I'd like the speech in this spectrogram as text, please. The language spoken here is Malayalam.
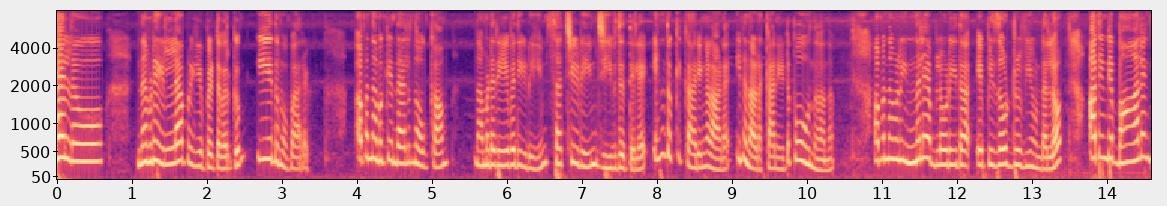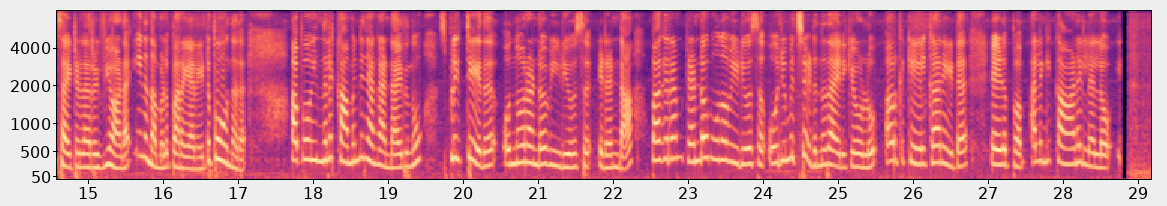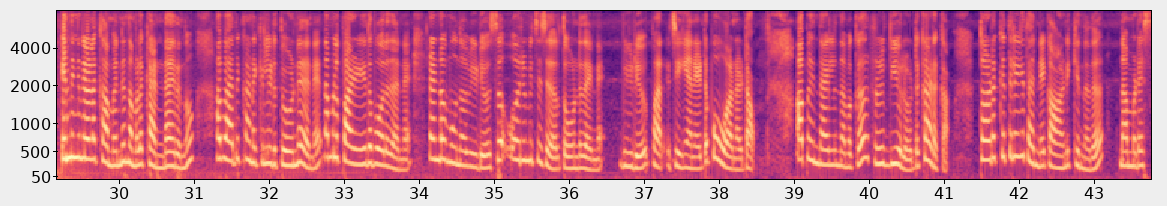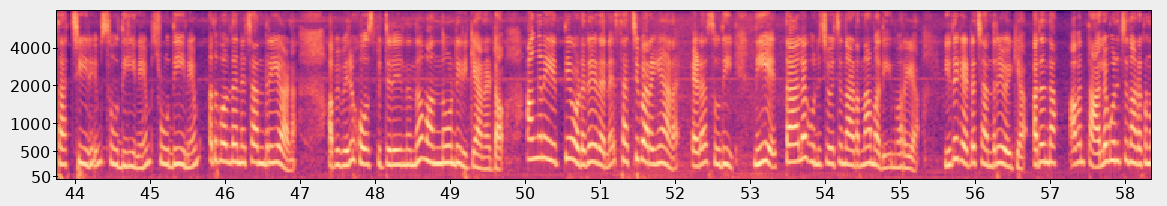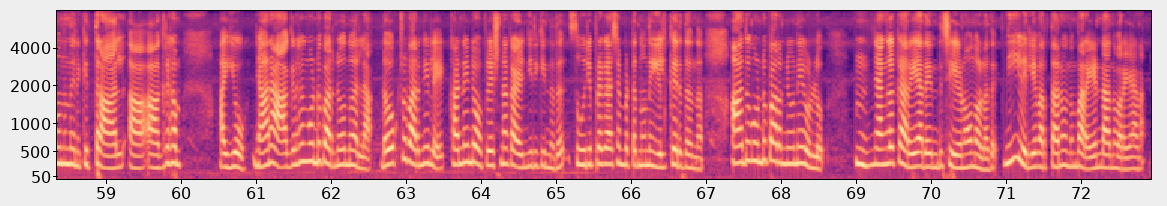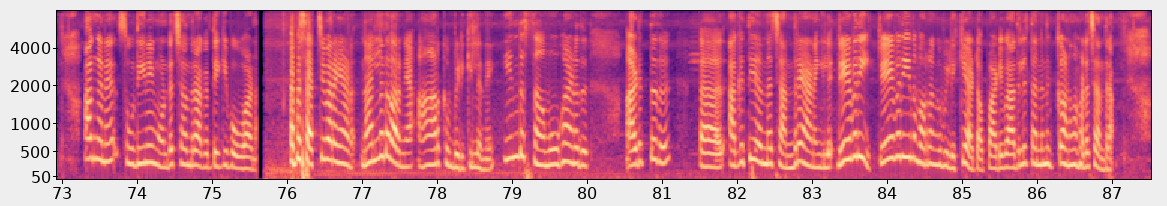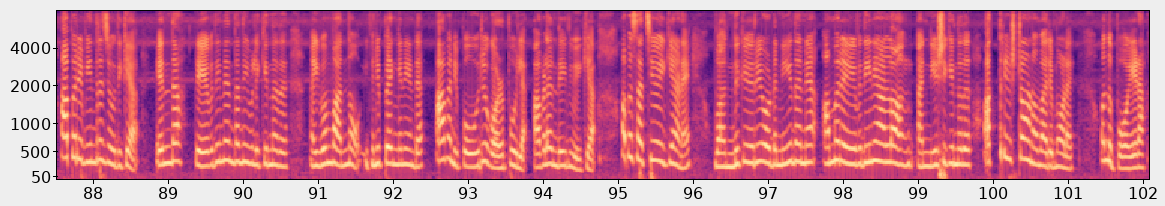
ഹലോ. നമ്മുടെ എല്ലാ പ്രിയപ്പെട്ടവർക്കും ഈദ് മുബാരക് അപ്പം നമുക്ക് എന്തായാലും നോക്കാം. നമ്മുടെ രേവതിയുടെയും സച്ചിയുടെയും ജീവിതത്തിലെ എന്തൊക്കെ കാര്യങ്ങളാണ് ഇനി നടക്കാനായിട്ട് പോകുന്നതെന്ന്. അപ്പം നമ്മൾ ഇന്നലെ അപ്ലോഡ് ചെയ്ത എപ്പിസോഡ് റിവ്യൂ ഉണ്ടല്ലോ അതിന്റെ ബാലൻസ് ആയിട്ടുള്ള റിവ്യൂ ആണ് ഇനി നമ്മൾ പറയാനായിട്ട് പോകുന്നത്. അപ്പോൾ ഇന്നലെ കമന്റ് ഞാൻ കണ്ടായിരുന്നു സ്പ്ലിറ്റ് ചെയ്ത് ഒന്നോ രണ്ടോ വീഡിയോസ് ഇടണ്ട. പകരം രണ്ടോ മൂന്നോ വീഡിയോസ് ഒരുമിച്ച് ഇടുന്നതായിരിക്കുള്ളൂ അവർക്ക് കേൾക്കാനായിട്ട് എളുപ്പം അല്ലെങ്കിൽ കാണില്ലല്ലോ. എന്നിങ്ങനെയുള്ള കമന്റ് നമ്മൾ കണ്ടായിരുന്നു. അപ്പോൾ അത് കണക്കിലെടുത്തുകൊണ്ട് തന്നെ നമ്മൾ പഴയതുപോലെ തന്നെ രണ്ടോ മൂന്നോ വീഡിയോസ് ഒരുമിച്ച് ചേർത്തുകൊണ്ട് തന്നെ വീഡിയോ ചെയ്യാനായിട്ട് പോവാണ് കേട്ടോ. അപ്പോൾ എന്തായാലും നമുക്ക് റിവ്യൂലോട്ട് കടക്കാം. തുടക്കത്തിലേക്ക് തന്നെ കാണിക്കുന്നത് നമ്മുടെ സച്ചിനെയും സുധീനെയും ശ്രുതിനെയും അതുപോലെ തന്നെ ചന്ദ്രയാണ് അപ്പോൾ ഇവർ ഹോസ്പിറ്റലിൽ നിന്ന് വന്നുകൊണ്ടിരിക്കുകയാണ് കേട്ടോ. അങ്ങനെ എത്തിയ ഉടനെ തന്നെ സച്ചി പറയുകയാണ് എടാ സുധി നീ തല കുനിച്ചു വെച്ച് നടന്നാൽ മതി എന്ന് പറയാം. ഇത് കേട്ട ചന്ദ്ര ചോദിക്കുക അതെന്താ? അവൻ തല കുനിച്ച് നടക്കണമെന്ന് നിനക്ക് ഇത്ര ആഗ്രഹം? അയ്യോ ഞാൻ ആഗ്രഹം കൊണ്ട് പറഞ്ഞൊന്നുമല്ല ഡോക്ടർ പറഞ്ഞില്ലേ കണ്ണിന്റെ ഓപ്പറേഷനാണ് കഴിഞ്ഞിരിക്കുന്നത്. സൂര്യപ്രകാശം പെട്ടെന്നൊന്ന് ഏൽക്കരുതെന്ന്. അതുകൊണ്ട് പറഞ്ഞു എന്നേ ഉള്ളൂ ഞങ്ങൾക്കറിയാതെ എന്ത് ചെയ്യണമെന്നുള്ളത് നീ വലിയ വർത്താനമൊന്നും പറയണ്ടെന്ന് പറയാണ്. അങ്ങനെ സുധീനെയും കൊണ്ട് ചന്ദ്ര അകത്തേക്ക് പോവാണ്. അപ്പോൾ സച്ചി പറയാണ് നല്ലത് പറഞ്ഞാൽ ആർക്കും പിടിക്കില്ലെന്നേ. എന്ത് സമൂഹമാണിത് അടുത്തത് അകത്തി തന്ന ചന്ദ്രയാണെങ്കിൽ രേവതി രേവതി എന്ന് പറഞ്ഞ് അങ്ങ് വിളിക്കുക കേട്ടോ. പടിവാതിലിൽ തന്നെ നിൽക്കുകയാണ് നമ്മുടെ ചന്ദ്ര. അപ്പോൾ രവീന്ദ്രൻ ചോദിക്കുക എന്താ? രേവതിനെ എന്താ നീ വിളിക്കുന്നത്? ഇവൻ വന്നോ? ഇവനിപ്പോൾ എങ്ങനെയുണ്ട്? അവനിപ്പോൾ ഒരു കുഴപ്പമില്ല. അവളെന്തേന്ന് ചോദിക്കുക? അപ്പോൾ സച്ചി ചോദിക്കുകയാണേ വന്ന് കയറിയ ഉടനെ തന്നെ അമ്മ രേവതിനെയാണല്ലോ അന്വേഷിക്കുന്നത്? അത്ര ഇഷ്ടമാണോ മരുമോളെ? ഒന്ന് പോയടാ.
